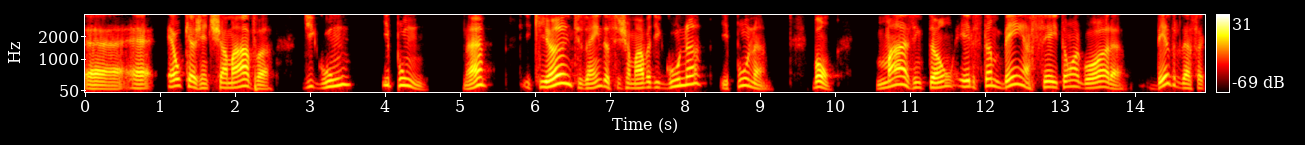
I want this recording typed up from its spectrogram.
É, é, é o que a gente chamava de GUM e PUM, né? E que antes ainda se chamava de GUNA e PUNA. Bom, mas então eles também aceitam agora, dentro dessa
